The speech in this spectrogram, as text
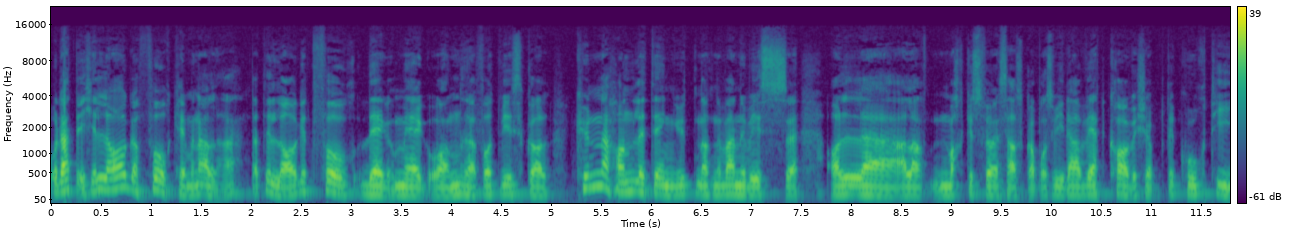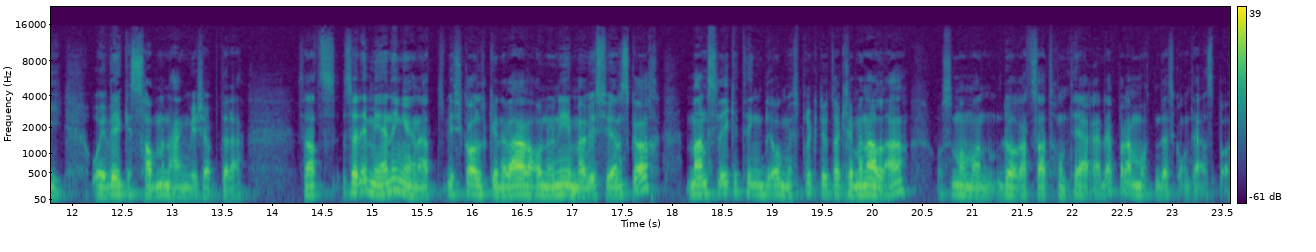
Og dette er ikke laga for kriminelle. Dette er laget for deg og meg og andre, for at vi skal kunne handle ting uten at nødvendigvis eh, alle eller markedsføringsselskaper osv. vet hva vi kjøpte, hvor tid og i hvilken sammenheng vi kjøpte det. Så det er meningen at vi skal kunne være anonyme hvis vi ønsker, men slike ting blir òg misbrukt ut av kriminelle. Og så må man da rett og slett håndtere det på den måten det skal håndteres på,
